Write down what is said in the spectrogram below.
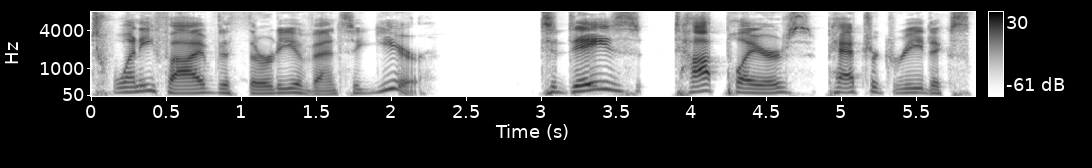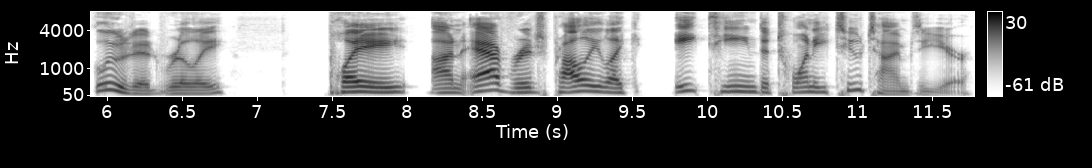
25 to 30 events a year. Today's top players, Patrick Reed excluded, really play on average probably like 18 to 22 times a year.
